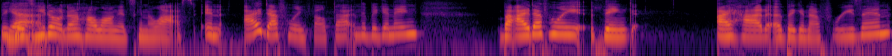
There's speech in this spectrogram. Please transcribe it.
because Yeah. you don't know how long it's going to last. And I definitely felt that in the beginning, but I definitely think I had a big enough reason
